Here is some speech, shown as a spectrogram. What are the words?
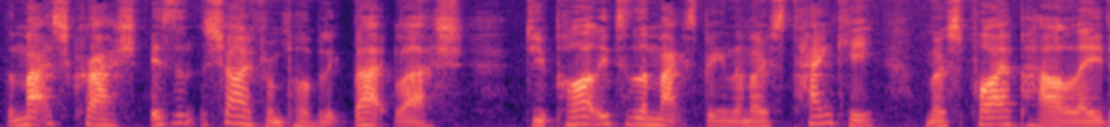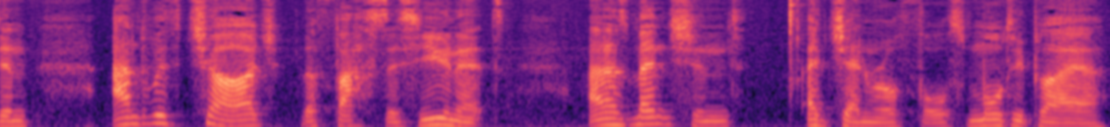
The Max Crash isn't shy from public backlash, due partly to the Max being the most tanky, most firepower laden, and with charge, the fastest unit, and as mentioned, a general force multiplier.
